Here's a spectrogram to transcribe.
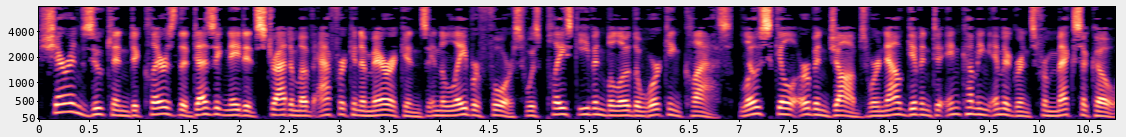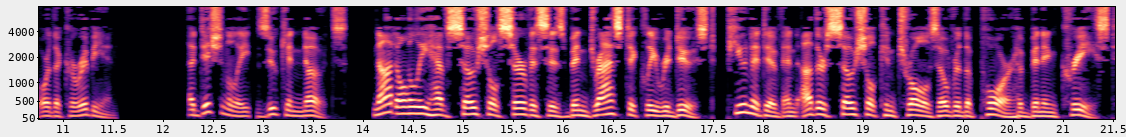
Sharon Zukin declares the designated stratum of African Americans in the labor force was placed even below the working class. Low skill urban jobs were now given to incoming immigrants from Mexico or the Caribbean. Additionally, Zukin notes, not only have social services been drastically reduced, punitive and other social controls over the poor have been increased,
